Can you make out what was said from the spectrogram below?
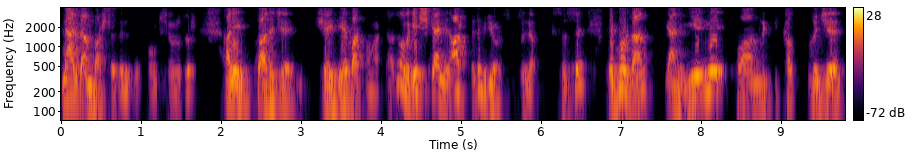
Nereden başladığınızın fonksiyonudur. Hani sadece şey diye bakmamak lazım ama geçişkenliğin arttığını biliyoruz uzun lafı kısası. Ve buradan yani 20 puanlık bir kalıcı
